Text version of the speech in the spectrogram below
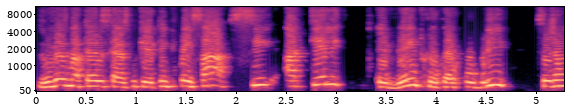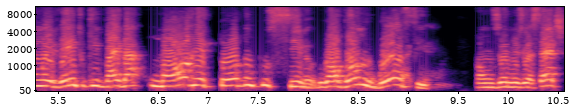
desenvolver as matérias externas, porque tem que pensar se aquele evento que eu quero cobrir seja um evento que vai dar o maior retorno possível. O Galvão no golfe, vamos dizer, 2017,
